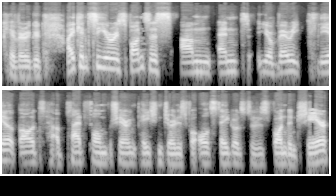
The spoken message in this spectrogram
Okay, very good. I can see your responses, um, and you're very clear about a platform sharing patient journeys for all stakeholders to respond and share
